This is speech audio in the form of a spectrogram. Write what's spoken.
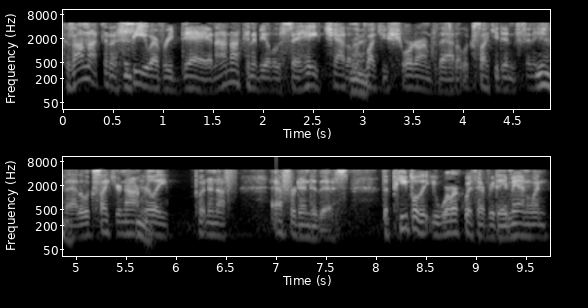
because I'm not going to see you every day, and I'm not going to be able to say, "Hey, Chad, it right. looks like you short armed that. It looks like you didn't finish yeah. that. It looks like you're not yeah. really putting enough effort into this." The people that you work with every day, man, when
